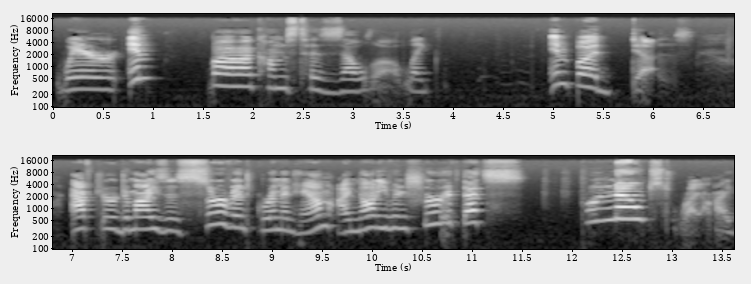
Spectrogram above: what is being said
Where Impa comes to Zelda, like Impa does. After Demise's servant, Grimmingham, I'm not even sure if that's pronounced right. I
